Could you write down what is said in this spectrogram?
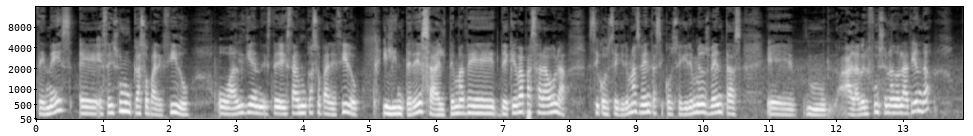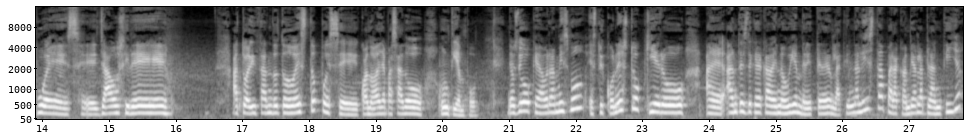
tenéis, eh, estáis en un caso parecido o alguien está en un caso parecido y le interesa el tema de, de, qué va a pasar ahora, si conseguiré más ventas, si conseguiré menos ventas eh, mm, al haber fusionado la tienda, pues eh, ya os iré actualizando todo esto pues eh, cuando haya pasado un tiempo. Ya os digo que ahora mismo estoy con esto, quiero eh, antes de que acabe noviembre tener la tienda lista para cambiar la plantilla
